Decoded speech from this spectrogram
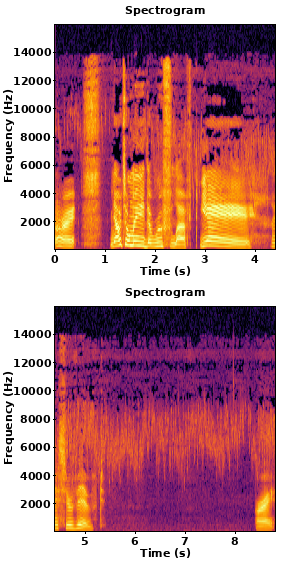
Alright. Now it's only the roof left. Yay! I survived. Alright.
